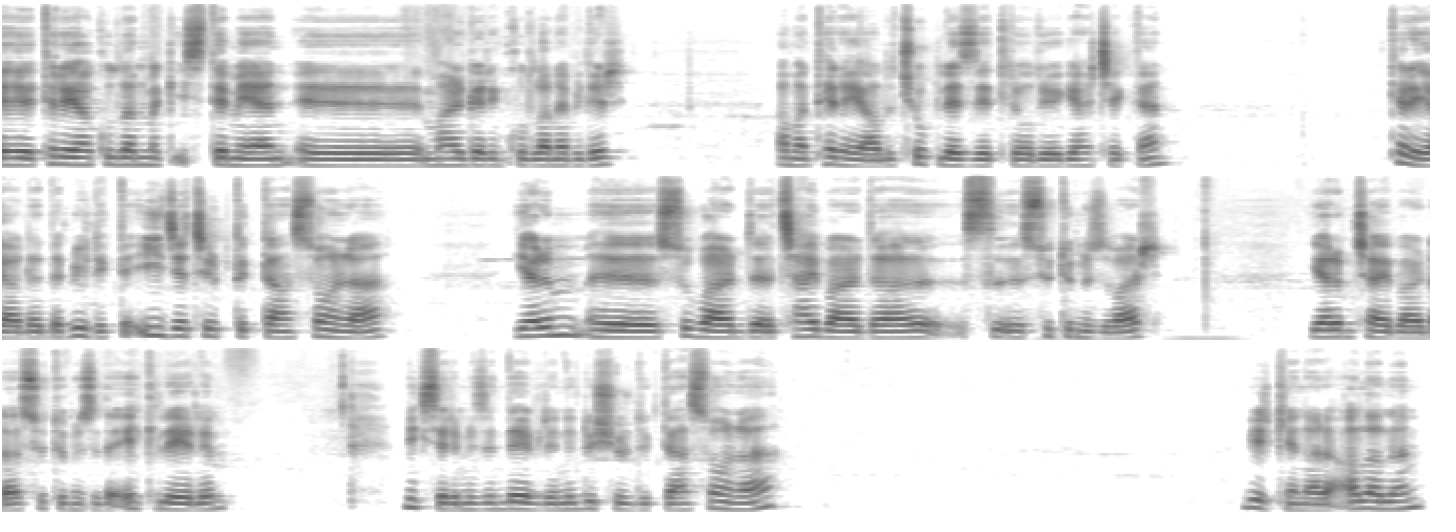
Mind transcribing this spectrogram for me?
Ee, tereyağı kullanmak istemeyen e, margarin kullanabilir. Ama tereyağlı çok lezzetli oluyor gerçekten. Tereyağıyla da birlikte iyice çırptıktan sonra yarım e, su bardağı, çay bardağı sütümüz var. Yarım çay bardağı sütümüzü de ekleyelim. Mikserimizin devrini düşürdükten sonra bir kenara alalım.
